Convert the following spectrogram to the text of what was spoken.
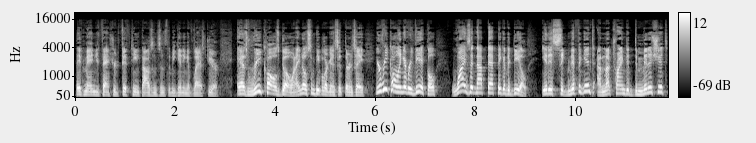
They've manufactured 15,000 since the beginning of last year. As recalls go, and I know some people are going to sit there and say, you're recalling every vehicle. Why is it not that big of a deal? It is significant. I'm not trying to diminish it,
